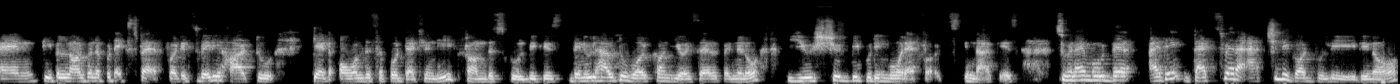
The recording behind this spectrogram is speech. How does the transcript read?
and people are not going to put extra effort. It's very hard to get all the support that you need from the school because then you'll have to work on yourself and you know you should be putting more efforts in that case. So when i moved there i think that's where i actually got bullied you know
